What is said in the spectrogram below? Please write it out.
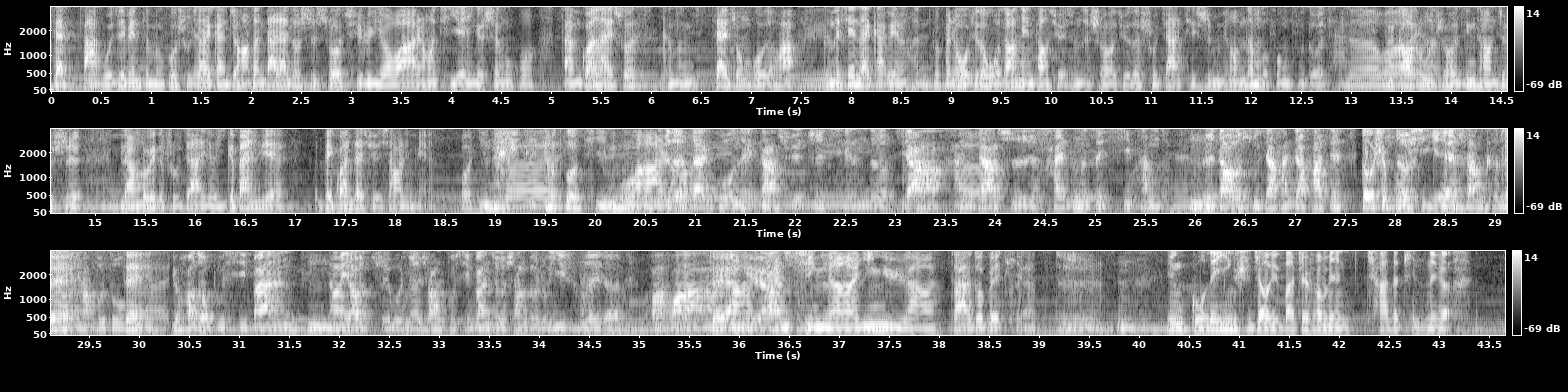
在法国这边怎么过暑假的感觉，好像大家都是说去旅游啊，然后体验一个生活。反观来说，可能在中国的话，可能现在改变了很多。反正我觉得我当年当学生的时候，觉得暑假其实没有那么丰富多彩。因为高中的时候，经常就是两个月的暑假，有一个半月被关在学校里面 要做题目啊。我觉得在国内大学之前的假寒假是孩子们最期盼的，可是到了暑假寒假，发现都是补习跟上课的时候差不多。对，有好多补习班，嗯然后要去不是上补习班，就是上各种艺术类的画画啊、对啊音乐，啊、弹。琴啊、英语啊，大家都被填，就是嗯因为国内应试教育把这方面卡的挺那个，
